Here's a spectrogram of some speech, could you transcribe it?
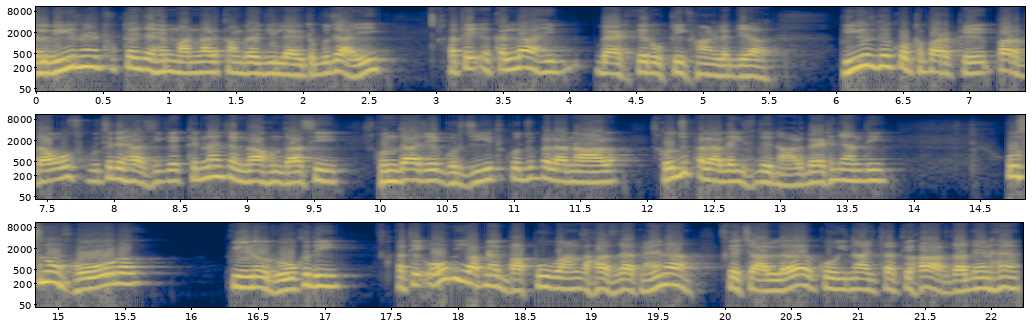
ਦਲਵੀਰ ਨੇ ਟੁੱਟੇ ਜਿਹੇ ਮਨ ਨਾਲ ਕਮਰੇ ਦੀ ਲਾਈਟ ਬੁਝਾਈ ਅਤੇ ਇਕੱਲਾ ਹੀ ਬੈਠ ਕੇ ਰੋਟੀ ਖਾਣ ਲੱਗਿਆ। ਵੀਰ ਦੇ ਘੁੱਟ ਭਰ ਕੇ ਭਰਦਾ ਉਹ ਸੋਚ ਰਿਹਾ ਸੀ ਕਿ ਕਿੰਨਾ ਚੰਗਾ ਹੁੰਦਾ ਸੀ, ਹੁੰਦਾ ਜੇ ਗੁਰਜੀਤ ਕੁਝ ਪਲਾਂ ਨਾਲ, ਕੁਝ ਪਲਾਂ ਲਈ ਉਸ ਦੇ ਨਾਲ ਬੈਠ ਜਾਂਦੀ। ਉਸ ਨੂੰ ਹੋਰ ਪੀਣੋਂ ਰੋਕਦੀ ਅਤੇ ਉਹ ਵੀ ਆਪਣੇ ਬਾਪੂ ਵਾਂਗ ਹੱਸਦਾ ਕਹਿੰਦਾ ਕਿ ਚੱਲ ਕੋਈ ਨਾ ਅੱਜ ਤਾਂ ਤਿਉਹਾਰ ਦਾ ਦਿਨ ਹੈ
